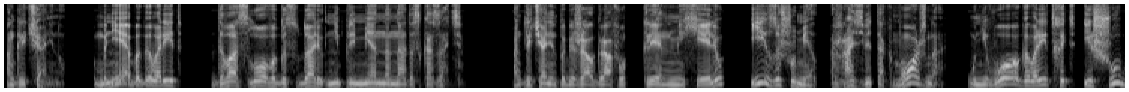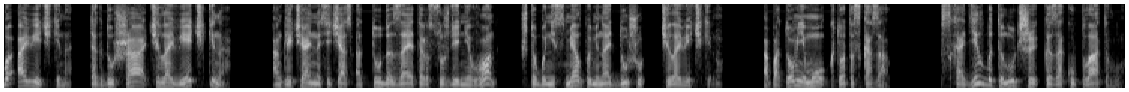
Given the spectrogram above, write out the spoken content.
англичанину. «Мне бы, — говорит, — два слова государю непременно надо сказать». Англичанин побежал графу Клейн-Михелю и зашумел. «Разве так можно? У него, говорит, хоть и шуба Овечкина, так душа Человечкина. Англичанина сейчас оттуда за это рассуждение вон, чтобы не смел поминать душу Человечкину. А потом ему кто-то сказал, «Сходил бы ты лучше к казаку Платову,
